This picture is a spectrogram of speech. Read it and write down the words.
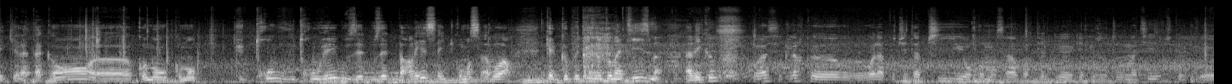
est l'attaquant. Euh, comment, comment tu te trouves, vous trouvez, vous êtes, vous êtes parlé, ça tu commences à avoir quelques petits automatismes avec eux Ouais, c'est clair que voilà, petit à petit, on commence à avoir quelques, quelques automatismes, quelques,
